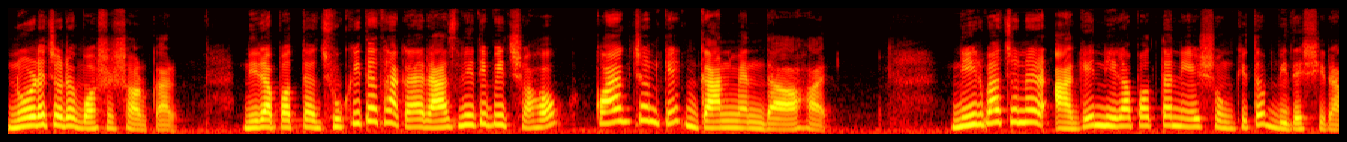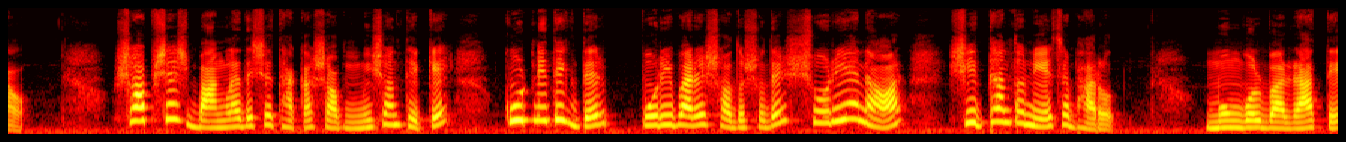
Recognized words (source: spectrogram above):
নড়ে চড়ে বসে সরকার। নিরাপত্তা ঝুঁকিতে থাকায় রাজনীতিবিদ সহ কয়েকজনকে গানম্যান দেওয়া হয়। নির্বাচনের আগে নিরাপত্তা নিয়ে শঙ্কিত বিদেশিরাও। সবশেষ বাংলাদেশে থাকা সব মিশন থেকে কূটনীতিকদের পরিবারের সদস্যদের সরিয়ে নেওয়ার সিদ্ধান্ত নিয়েছে ভারত। মঙ্গলবার রাতে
